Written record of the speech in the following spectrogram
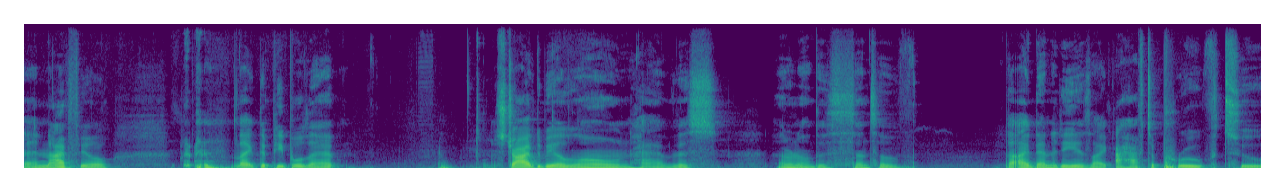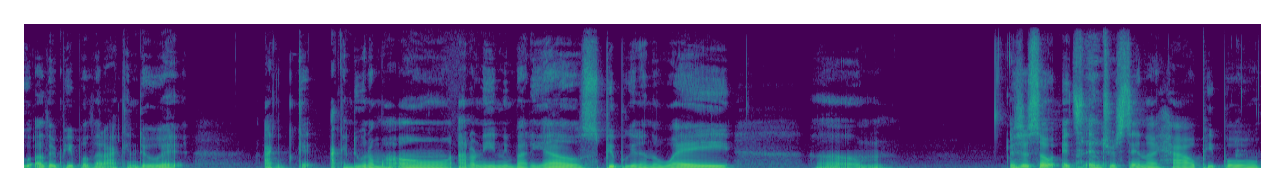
and I feel like the people that strive to be alone have this, I don't know, this sense of the identity is like I have to prove to other people that I can do it. I can get, I can do it on my own. I don't need anybody else. People get in the way. Um, it's just so it's interesting like how people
